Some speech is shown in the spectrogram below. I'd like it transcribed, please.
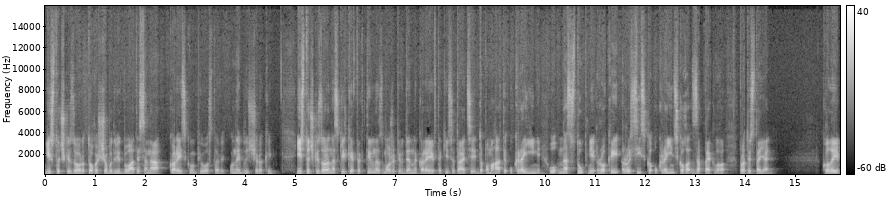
і з точки зору того, що буде відбуватися на Корейському півострові у найближчі роки, і з точки зору, наскільки ефективно зможе Південна Корея в такій ситуації допомагати Україні у наступні роки російсько-українського запеклого протистояння. Коли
